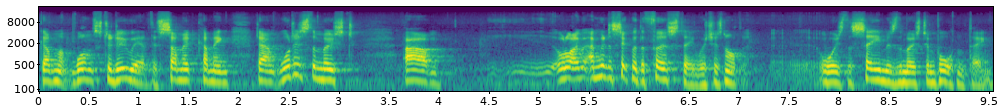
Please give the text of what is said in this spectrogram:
government wants to do. We have the summit coming down. What is the most um, well, I'm, I'm going to stick with the first thing, which is not uh, always the same as the most important thing.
